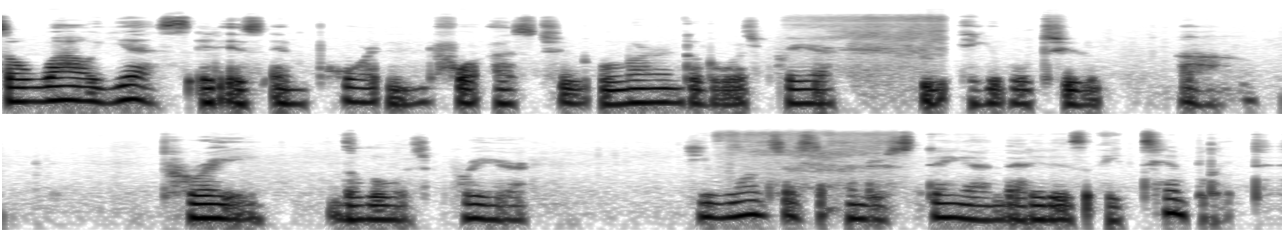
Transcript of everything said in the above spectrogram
so, while yes, it is important for us to learn the Lord's Prayer, be able to uh, pray the Lord's Prayer, He wants us to understand that it is a template,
